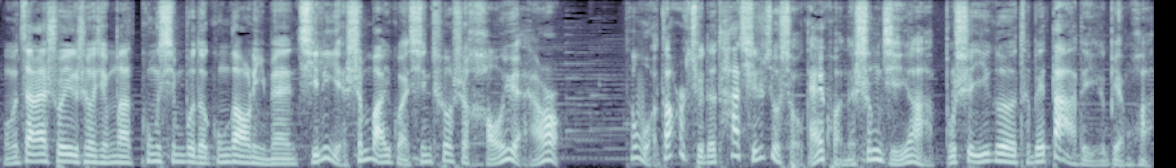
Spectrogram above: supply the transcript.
我们再来说一个车型呢，工信部的公告里面，吉利也申报一款新车是豪越 L。那我倒是觉得它其实就小改款的升级啊，不是一个特别大的一个变化。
